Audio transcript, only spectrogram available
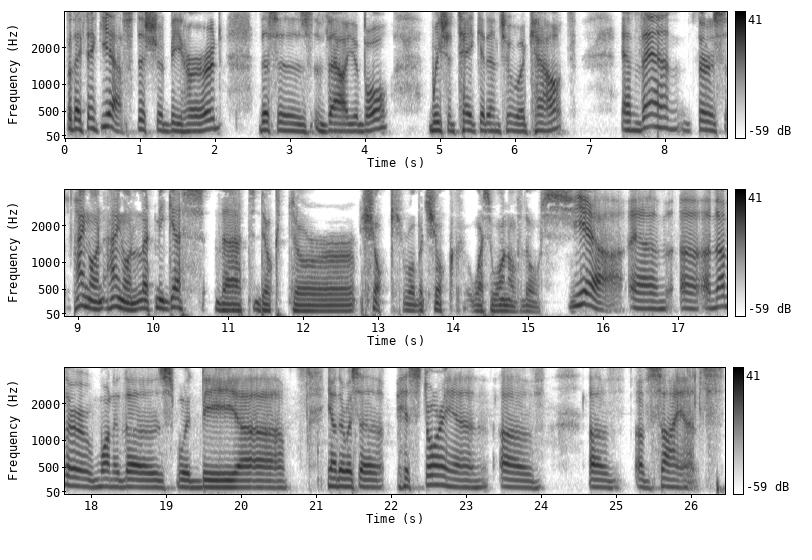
but they think, yes, this should be heard. This is valuable. We should take it into account. And then there's. Hang on, hang on. Let me guess that Dr. Schoch, Robert Schoch, was one of those. Yeah. And uh, another one of those would be, uh, you know, there was a historian of, of, of science,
